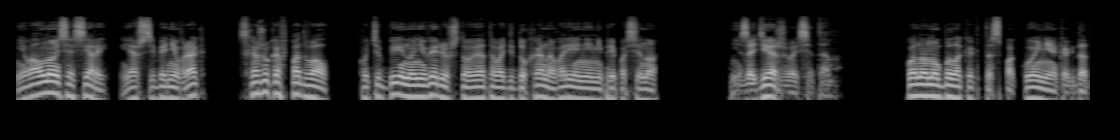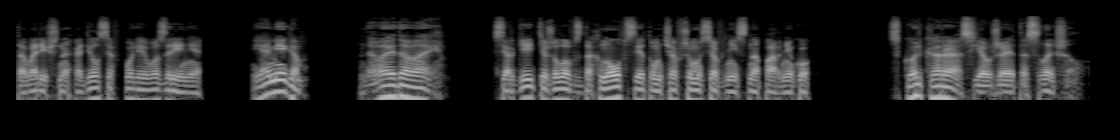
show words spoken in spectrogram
«Не волнуйся, Серый, я ж себе не враг. Схожу-ка в подвал. Хоть убей, но не верю, что у этого дедуха на варенье не припасено». «Не задерживайся там». Конану было как-то спокойнее, когда товарищ находился в поле его зрения. «Я мигом». «Давай-давай». Сергей тяжело вздохнул вслед умчавшемуся вниз напарнику. «Сколько раз я уже это слышал?»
